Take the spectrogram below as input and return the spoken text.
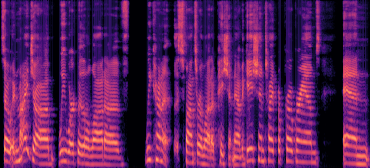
So, in my job, we work with a lot of, we kind of sponsor a lot of patient navigation type of programs. And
